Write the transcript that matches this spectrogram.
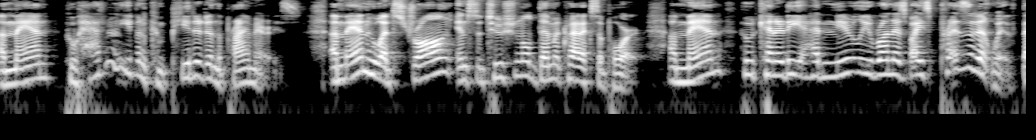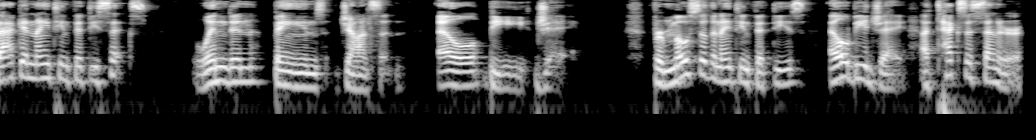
A man who hadn't even competed in the primaries. A man who had strong institutional Democratic support. A man who Kennedy had nearly run as vice president with back in 1956. Lyndon Baines Johnson, LBJ. For most of the 1950s, LBJ, a Texas senator,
